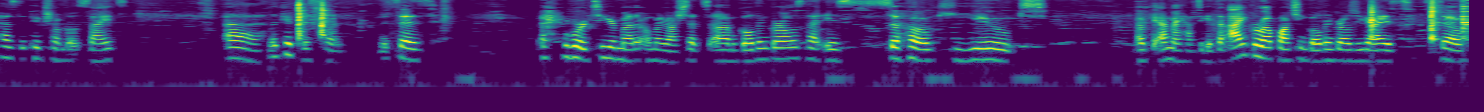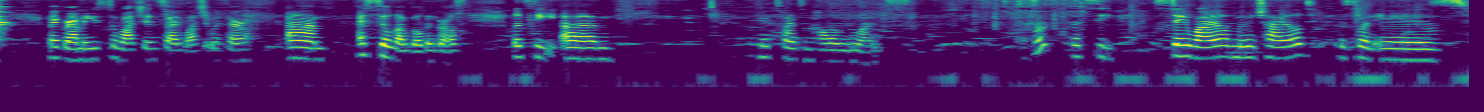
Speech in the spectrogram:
Has the picture on both sides. Uh, look at this one. It says, word to your mother. Oh my gosh, that's um, Golden Girls. That is so cute. Okay, I might have to get that. I grew up watching Golden Girls, you guys. So my grandma used to watch it, and so I'd watch it with her. Um, I still love Golden Girls. Let's see. Um, let's find some Halloween ones. Uh-huh. Let's see. Stay Wild, Moonchild. This one is.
